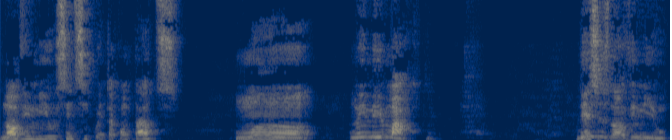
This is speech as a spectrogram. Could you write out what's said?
9.150 contatos uma, um e-mail marketing. Desses 9 mil,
